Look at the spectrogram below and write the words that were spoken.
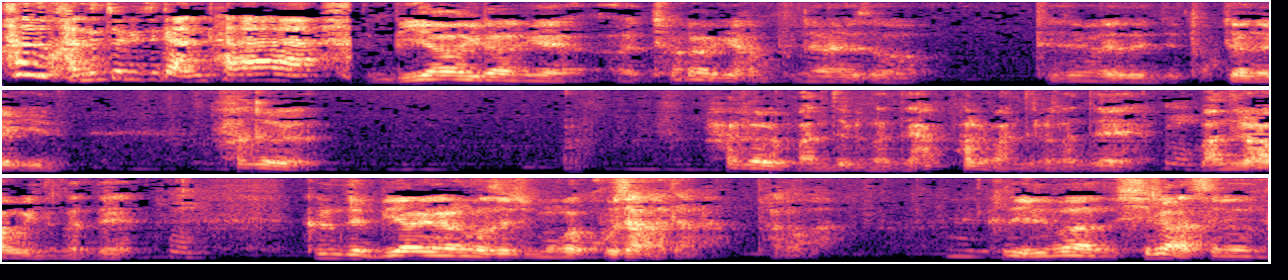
하나도 관능적이지가 않다. 미학이라는 게 철학의 한 분야에서 태생을 해서 이제 독자적인 학을 학을 만드는 건데 학파를 만드는 건데 네. 만들어 가고 있는 건데 네. 그런데 미학이라는 것은 뭔가 고상하잖아 단어가. 그래서 일반 시를 안 쓰는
